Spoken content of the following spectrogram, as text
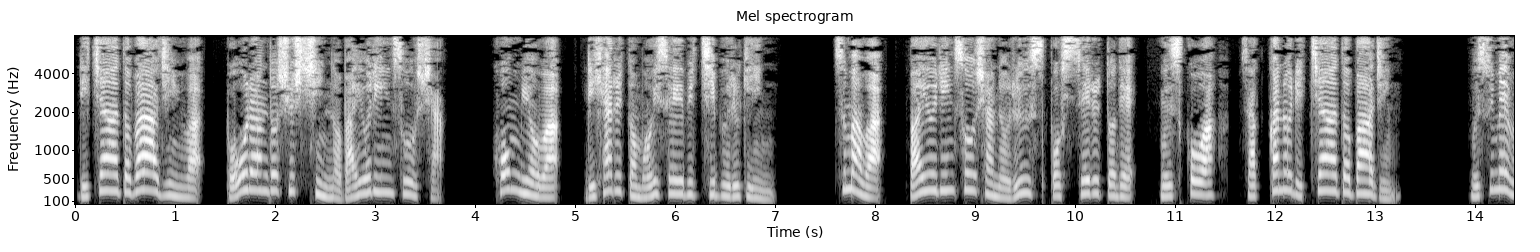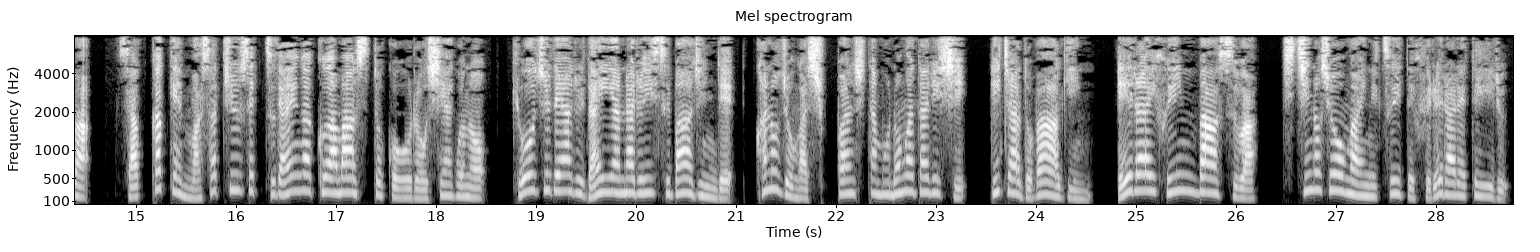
リチャード・バージンは、ポーランド出身のバイオリン奏者。本名は、リヒャルト・モイセービチ・ブルギン。妻は、バイオリン奏者のルース・ポッセルトで、息子は、作家のリチャード・バージン。娘は、作家兼マサチューセッツ大学アマースト校ロシア語の教授であるダイアナ・ルイス・バージンで、彼女が出版した物語詩、リチャード・バーギン、エーライフ・イン・バースは、父の生涯について触れられている。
